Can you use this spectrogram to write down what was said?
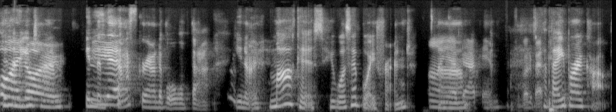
Oh, in the I know. meantime, in the Yes. background of all of that, you know, Marcus, who was her boyfriend, Oh, yeah, Um, about him. I forgot about they broke up.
